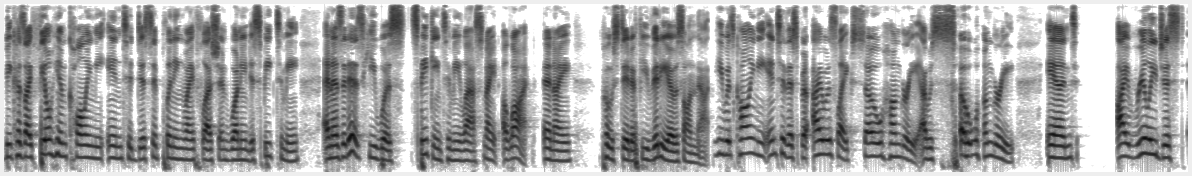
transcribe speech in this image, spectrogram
because I feel him calling me into disciplining my flesh and wanting to speak to me. And as it is, he was speaking to me last night a lot, and I posted a few videos on that. He was calling me into this, but I was like so hungry. I was so hungry. And I really just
